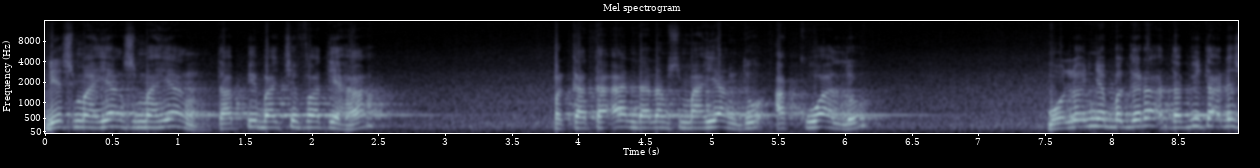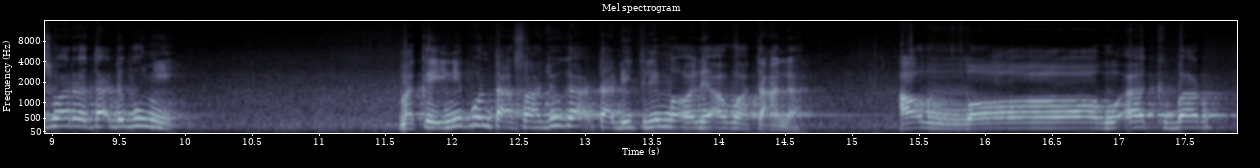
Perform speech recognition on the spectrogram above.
Dia sembahyang-sembahyang tapi baca Fatihah perkataan dalam sembahyang tu akwal tu mulutnya bergerak tapi tak ada suara tak ada bunyi. Maka ini pun tak sah juga tak diterima oleh Allah taala. Allahu akbar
